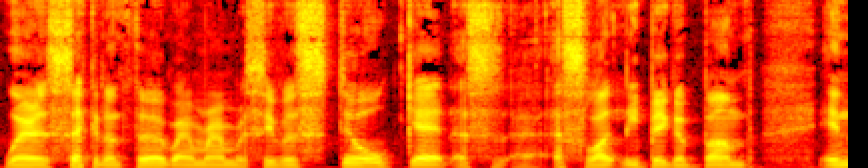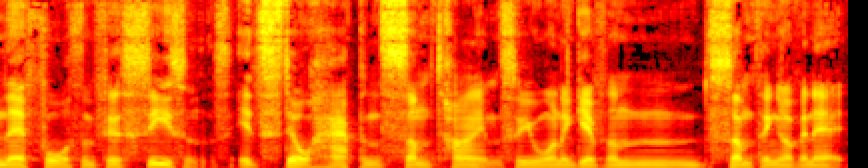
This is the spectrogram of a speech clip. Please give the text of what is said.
whereas second and third round receivers still get a, a slightly bigger bump in their fourth and fifth seasons. It still happens sometimes, so you want to give them something of an edge.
